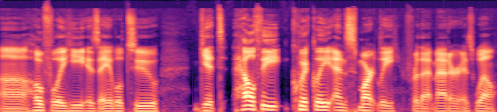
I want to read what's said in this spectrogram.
uh, hopefully he is able to get healthy quickly and smartly for that matter as well.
